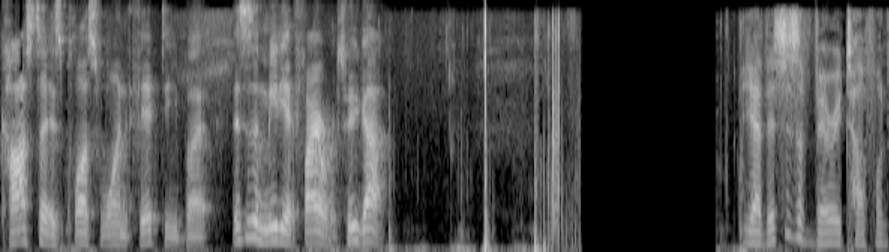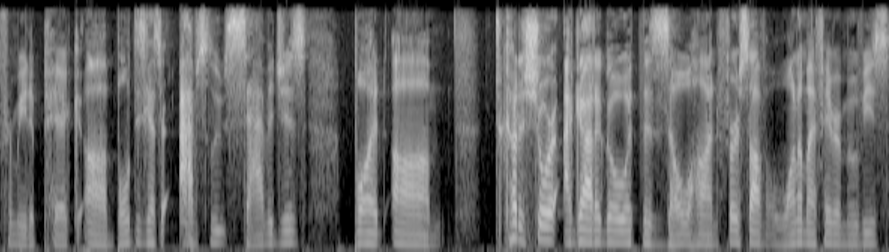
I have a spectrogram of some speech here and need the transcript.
Costa is plus 150, but this is immediate fireworks. Who you got? Yeah, this is a very tough one for me to pick. Uh, both these guys are absolute savages, but um, to cut it short, I gotta go with the Zohan. First off, one of my favorite movies.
